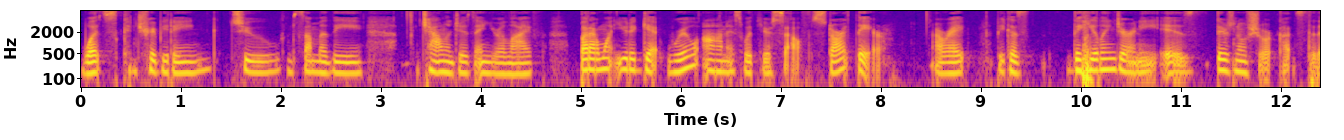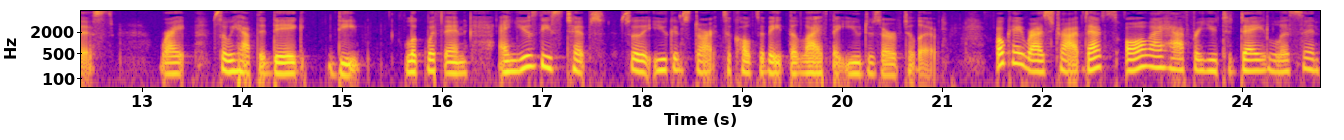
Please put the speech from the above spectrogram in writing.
what's contributing to some of the challenges in your life. But I want you to get real honest with yourself. Start there, all right? Because the healing journey is there's no shortcuts to this, right? So we have to dig deep, look within, and use these tips so that you can start to cultivate the life that you deserve to live. Okay, Rise Tribe, that's all I have for you today. Listen,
